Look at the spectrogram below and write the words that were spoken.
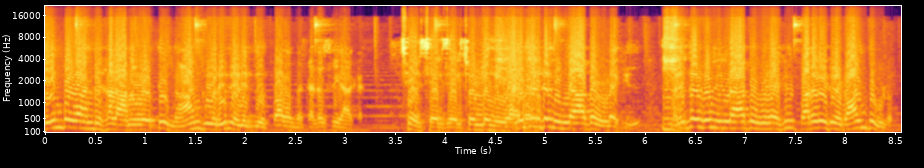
ஐம்பது ஆண்டுகள் அனுபவத்தை நான்கு வரியில் எழுதியிருப்பார் அந்த கடைசியாக சரி சரி சரி சொல்லுங்க மனிதர்கள் இல்லாத உலகில் மனிதர்கள் இல்லாத உலகில் பறவைகள் வாழ்ந்துவிடும்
